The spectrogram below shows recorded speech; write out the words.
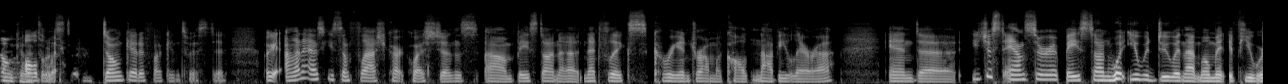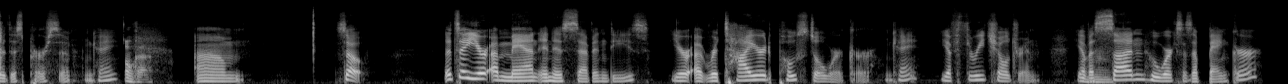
Don't get All it the way. Don't get it fucking twisted. Okay, I'm gonna ask you some flashcard questions um, based on a Netflix Korean drama called Navillera, and uh, you just answer it based on what you would do in that moment if you were this person. Okay. Okay. Um, so let's say you're a man in his 70s. You're a retired postal worker. Okay. You have three children. You have a Mhm. son who works as a banker,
